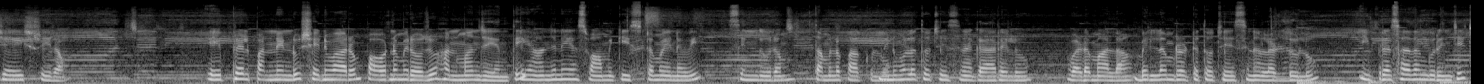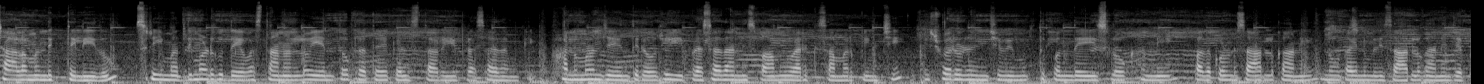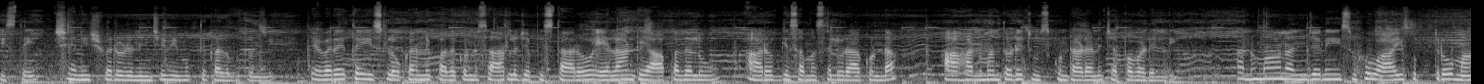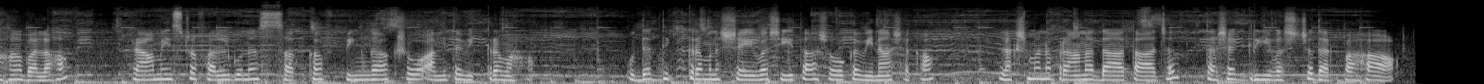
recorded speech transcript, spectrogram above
జై శ్రీరామ్. ఏప్రిల్ పన్నెండు శనివారం పౌర్ణమి రోజు హనుమాన్ జయంతి. ఆంజనేయ స్వామికి ఇష్టమైనవి సింధూరం తమలపాకులు మినుములతో చేసిన గారెలు వడమాల బెల్లం రొట్టెతో చేసిన లడ్డూలు ఈ ప్రసాదం గురించి చాలామందికి తెలియదు శ్రీ మద్దిమడుగు దేవస్థానంలో ఎంతో ప్రత్యేకిస్తారు ఈ ప్రసాదంకి. హనుమాన్ జయంతి రోజు ఈ ప్రసాదాన్ని స్వామి వారికి సమర్పించి ఈశ్వరుడి నుంచి విముక్తి పొందే ఈ శ్లోకాన్ని పదకొండు సార్లు కానీ నూట ఎనిమిది సార్లు కానీ జపిస్తే శనీశ్వరుడి నుంచి విముక్తి కలుగుతుంది. ఎవరైతే ఈ శ్లోకాన్ని పదకొండు సార్లు జపిస్తారో ఎలాంటి ఆపదలు ఆరోగ్య సమస్యలు రాకుండా ఆ హనుమంతుడే చూసుకుంటాడని చెప్పబడింది. హనుమాన్ వాయుపుత్రో మహాబల రామేష్ట్ర ఫల్గుణ సక్క పింగాక్షో అమిత విక్రమ ఉదద్దిక్రమణశైవ సీతాశోక వినాశక లక్ష్మణ ప్రాణదాత చ దశగ్రీవశ్చ దర్ప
